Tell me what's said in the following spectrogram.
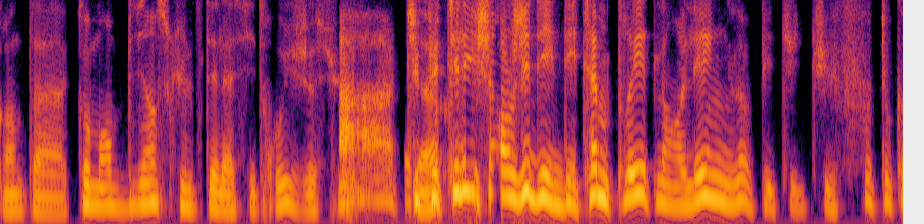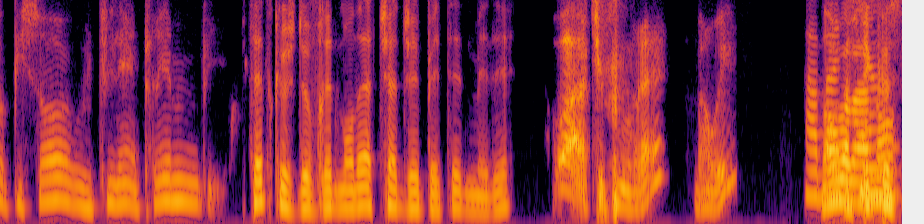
quant à comment bien sculpter la citrouille, je suis. Ah, tu peux télécharger des, des templates là, en ligne, là, puis tu, tu photocopies ça ou tu l'imprimes. Puis... Peut-être que je devrais demander à ChatGPT de m'aider. Ah, tu pourrais. Ben oui. Ah bah voilà.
